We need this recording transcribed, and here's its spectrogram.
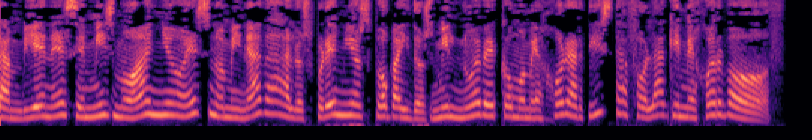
También ese mismo año es nominada a los premios Popeye 2009 como Mejor Artista Folk y Mejor Voz.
